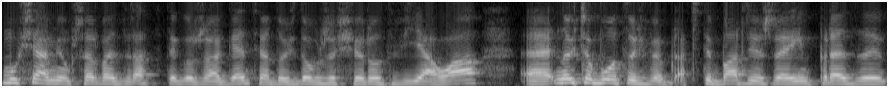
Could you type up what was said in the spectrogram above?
Musiałem ją przerwać z racji tego, że agencja dość dobrze się rozwijała, e, no i trzeba było coś wybrać, tym bardziej, że imprezy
